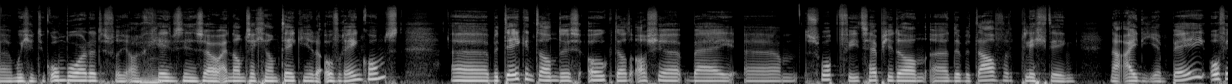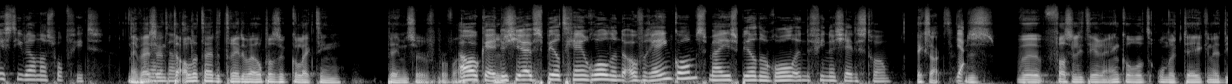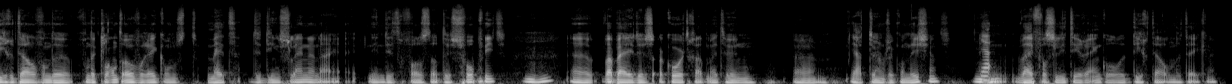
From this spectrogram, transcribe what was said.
moet je natuurlijk onboarden, dus vul je alle Mhm. gegevens in en zo. En dan zeg je dan teken je de overeenkomst. Eh, betekent dan dus ook dat als je bij ehm Swapfiets heb je dan eh, de betaalverplichting naar IDMP of is die wel naar Swapfiets? Nee, wij zijn dat? te alle tijden treden wij op als een collecting payment service provider. Oh, Oké, dus, je speelt geen rol in de overeenkomst, maar je speelt een rol in de financiële stroom. Exact. Ja. Dus we faciliteren enkel het ondertekenen digitaal van de, van de klantovereenkomst met de dienstverlener. Nou, in dit geval is dat dus Swapfiets. Mhm. eh, waarbij je dus akkoord gaat met hun ehm, ja, terms and conditions. Ja. En wij faciliteren enkel het digitaal ondertekenen.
